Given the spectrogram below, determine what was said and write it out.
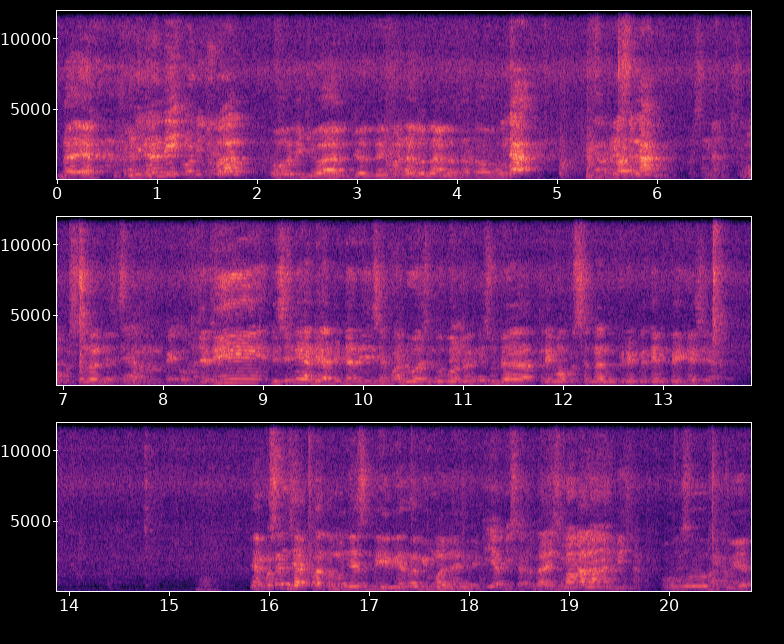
Enggak ya? ini nanti mau dijual Oh dijual. Jual dari mana? Alun-alun atau? enggak pesanan Pesanan. Mau pesanan ya? MPO. Jadi di sini adik-adik dari SMA 2 Situbondo ini sudah terima pesanan keripik tempe guys ya. Yang pesan siapa? Temennya sendiri atau gimana ini? iya bisa tuh. Dari semua kalangan bisa. Oh gitu ya.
